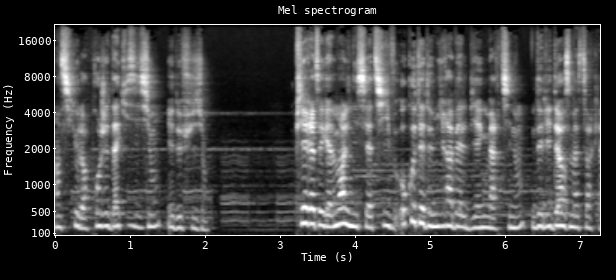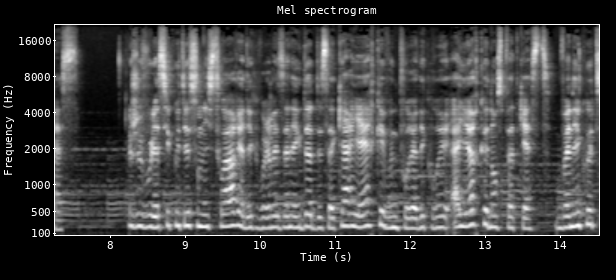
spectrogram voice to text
ainsi que leurs projets d'acquisition et de fusion. Pierre est également à l'initiative aux côtés de Mirabel Bieng-Martinon des Leaders Masterclass. Je vous laisse écouter son histoire et découvrir les anecdotes de sa carrière que vous ne pourrez découvrir ailleurs que dans ce podcast. Bonne écoute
